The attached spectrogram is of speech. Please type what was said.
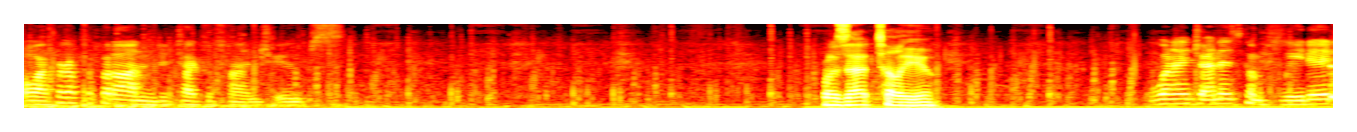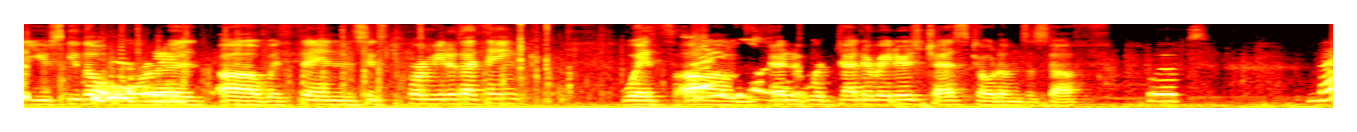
Oh, I forgot to put on Detective Hunch. Oops. What does that tell you? When a gen is completed, you see the auras uh within 64 meters, I think, with um gen- with generators, chests, totems, and stuff. Whoops. Meg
